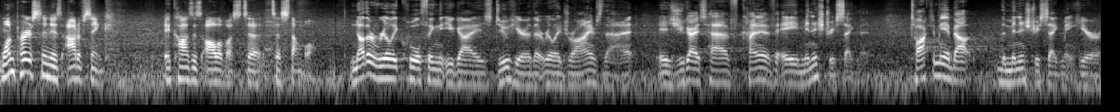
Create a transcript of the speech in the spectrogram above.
one person is out of sync, it causes all of us to to stumble. Another really cool thing that you guys do here that really drives that is you guys have kind of a ministry segment. Talk to me about the ministry segment here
